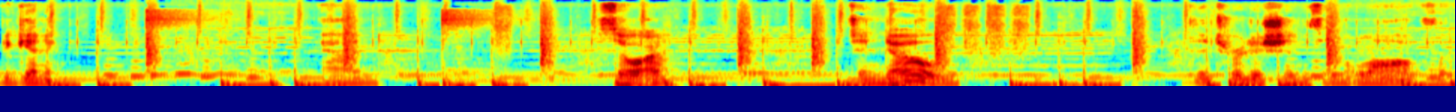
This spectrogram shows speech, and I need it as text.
beginning And so I, to know the traditions and the law of the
